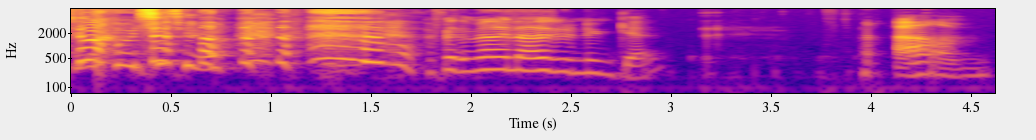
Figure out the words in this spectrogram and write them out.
dollars, what would you do? For the million dollars you didn't get. Um,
